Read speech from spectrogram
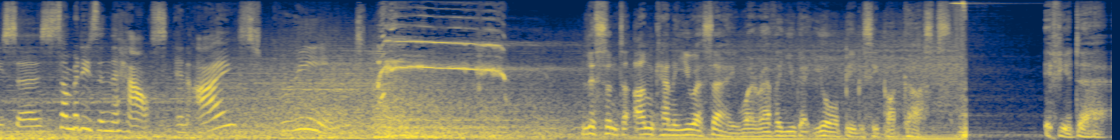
He says, Somebody's in the house, and I screamed. Listen to Uncanny USA wherever you get your BBC podcasts, if you dare.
